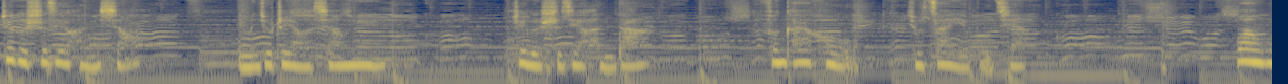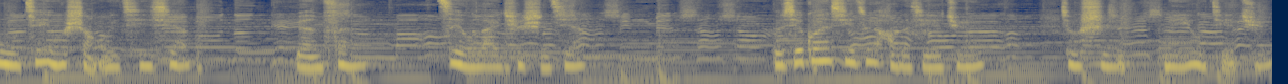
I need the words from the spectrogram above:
这个世界很小。你们就这样相遇，这个世界很大，分开后就再也不见。万物皆有赏味期限，缘分自有来去时间。有些关系最好的结局，就是没有结局；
